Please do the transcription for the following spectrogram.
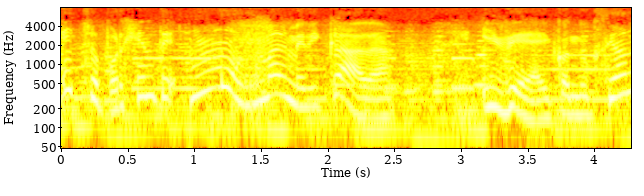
hecho por gente muy mal medicada. Idea y conducción,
